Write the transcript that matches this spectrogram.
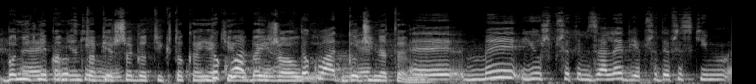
Bo nikt nie e, pamięta pierwszego TikToka, jaki dokładnie, obejrzał dokładnie. godzinę temu. E, my już przy tym zalebie przede wszystkim e,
